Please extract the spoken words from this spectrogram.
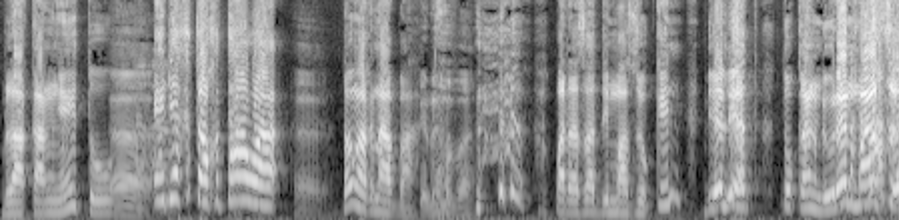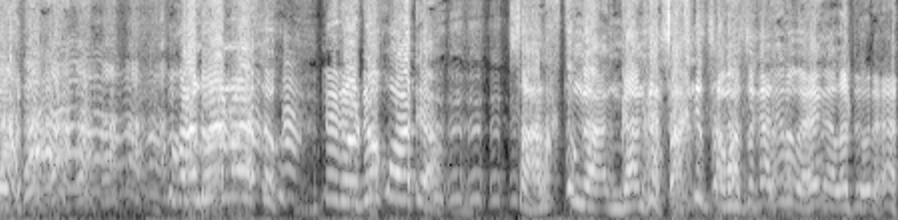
belakangnya itu Eh. eh dia ketawa-ketawa Eh. tau nggak kenapa Kenapa? pada saat dimasukin dia lihat tukang durian masuk tukang durian masuk dia duduk dia salak tuh nggak nggak nggak sakit sama sekali lu ya kalau durian.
